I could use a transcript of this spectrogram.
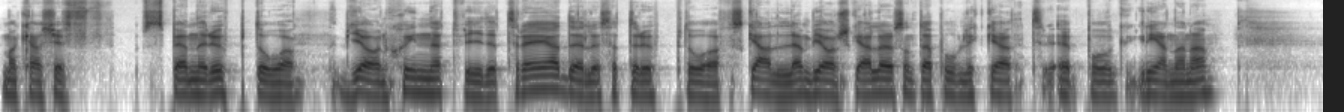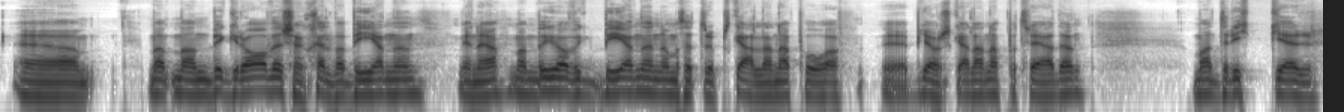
man kanske spänner upp då björnskinnet vid ett träd eller sätter upp då skallen, björnskallar och sånt där på olika på grenarna. Eh, man, man, begraver sen själva benen, menar jag. Man begraver benen och man sätter upp skallarna på, eh, björnskallarna på träden. Man dricker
